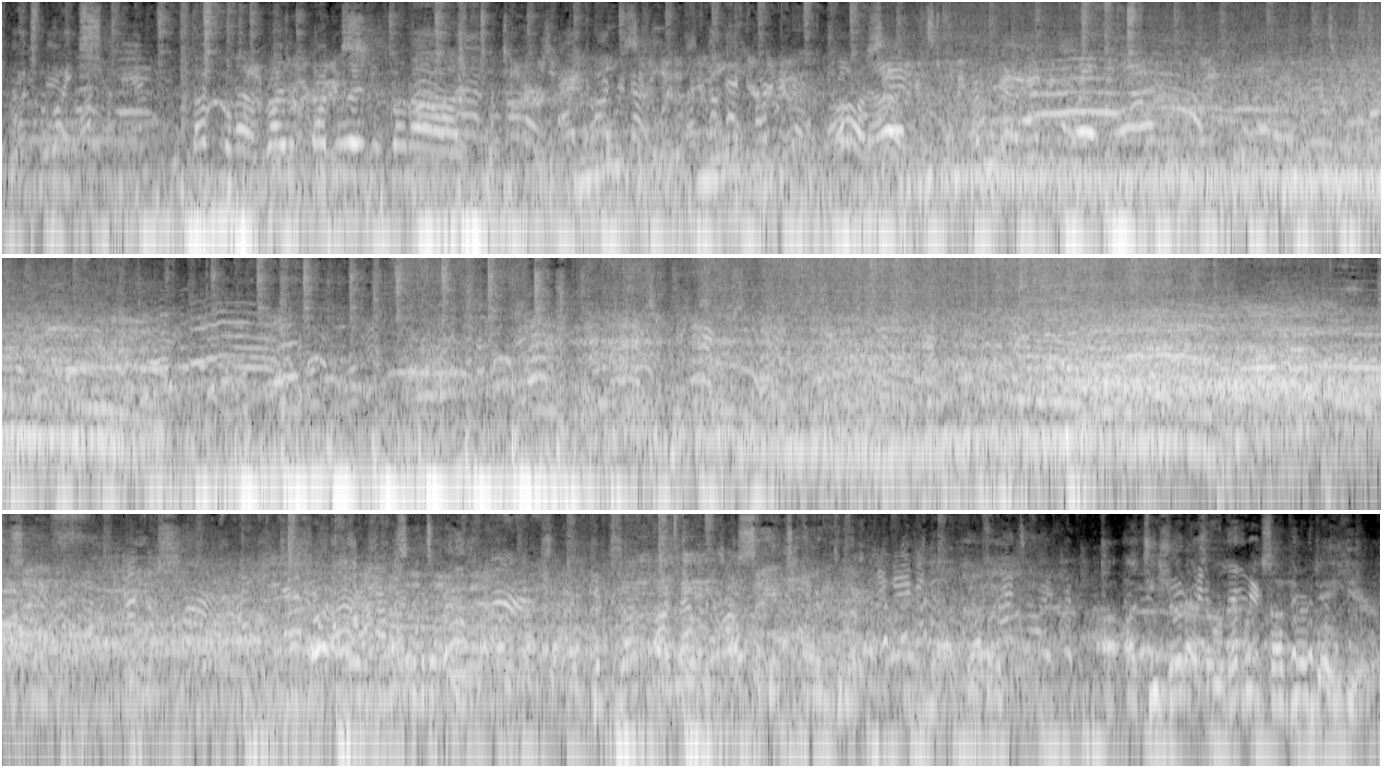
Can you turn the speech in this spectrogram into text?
Watch the lights. Command. Driver, start your engines command. Tires and fuel, simulated fuel. Here we go. Oh, Seven against 24. T-shirt as a remembrance of your day here.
